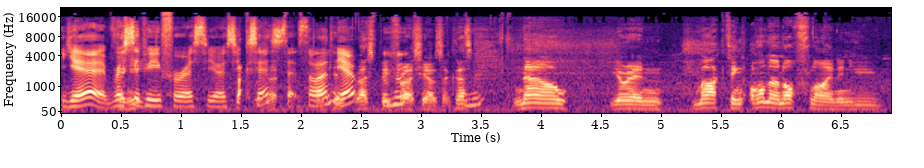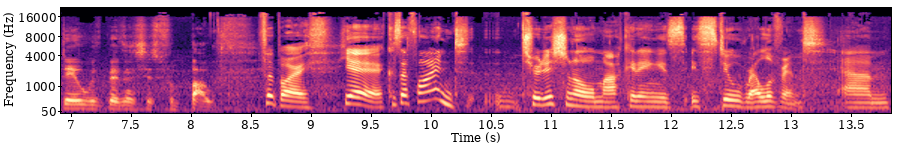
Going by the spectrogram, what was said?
yeah recipe for SEO success that's the one yep Recipe mhm. for SEO success. Now you're in marketing on and offline, and you deal with businesses for both. For both, yeah, because I find traditional marketing is, is still relevant. Um,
